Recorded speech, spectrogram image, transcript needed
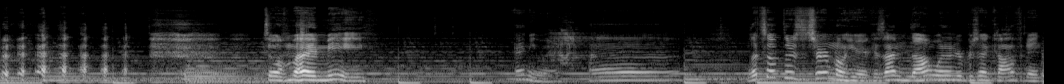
Don't mind me. Anyway, uh... Let's hope there's a terminal here, because I'm not 100% confident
